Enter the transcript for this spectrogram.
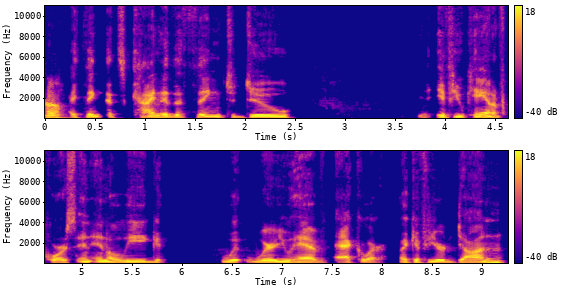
oh. I think that's kind of the thing to do if you can, of course, in in a league w- where you have Ekeler. Like if you're done,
